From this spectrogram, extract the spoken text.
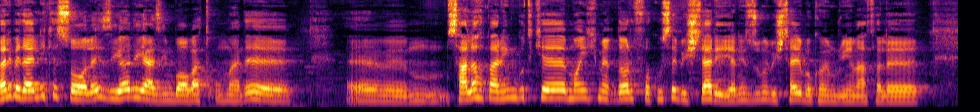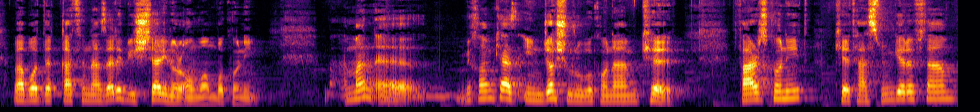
ولی به دلیلی که سوالای زیادی از این بابت اومده صلاح بر این بود که ما یک مقدار فکوس بیشتری یعنی زوم بیشتری بکنیم روی مطالب و با دقت نظر بیشتری این رو عنوان بکنیم. من می‌خوام که از اینجا شروع بکنم که فرض کنید که تصمیم گرفتم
